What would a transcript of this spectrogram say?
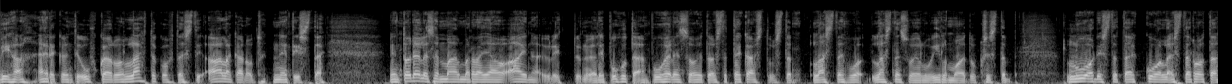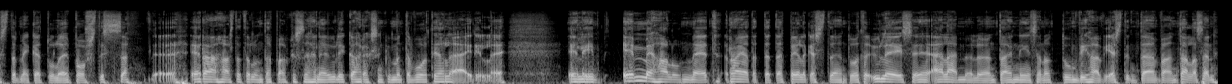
viha, ärköinti, uhkailu on lähtökohtaisesti alkanut netistä niin todellisen maailman raja on aina ylittynyt. Eli puhutaan puhelinsoitoista, tekastuista, lasten, lastensuojeluilmoituksista, luodista tai kuolleista rotasta, mikä tulee postissa. Eh, erään haastattelun tapauksessa hänen yli 80-vuotiaalle äidilleen. Eli emme halunneet rajata tätä pelkästään tuota yleiseen älämölöön tai niin sanottuun vihaviestintään, vaan tällaisen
